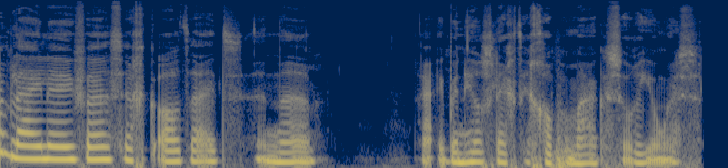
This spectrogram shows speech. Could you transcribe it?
een blij leven, zeg ik altijd. En ja, ik ben heel slecht in grappen maken, sorry jongens.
